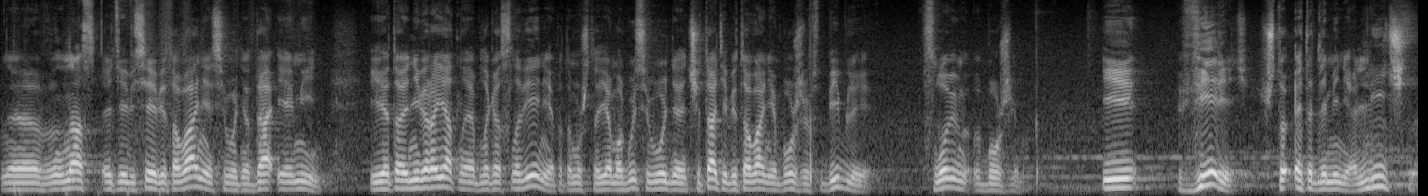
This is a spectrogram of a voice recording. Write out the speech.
э, у нас эти все обетования сегодня «да» и «аминь». И это невероятное благословение, потому что я могу сегодня читать обетования Божьи в Библии, в Слове Божьем, и верить, что это для меня лично.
